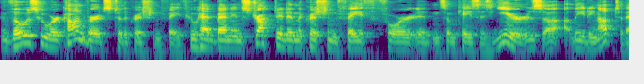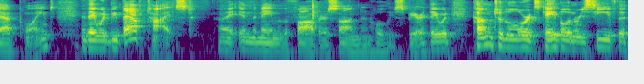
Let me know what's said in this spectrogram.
those who were converts to the Christian faith, who had been instructed in the Christian faith for, in some cases, years uh, leading up to that point, they would be baptized. Uh, in the name of the Father, Son, and Holy Spirit. They would come to the Lord's table and receive the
